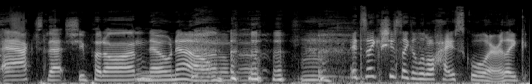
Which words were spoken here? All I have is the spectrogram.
act that she put on. "No, no." I don't know. It's like she's like a little high schooler. Like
